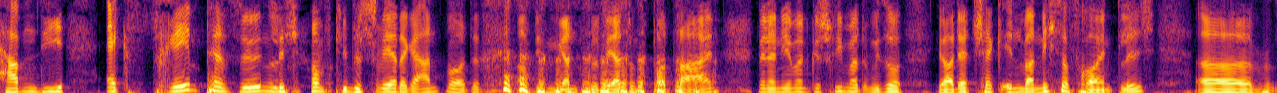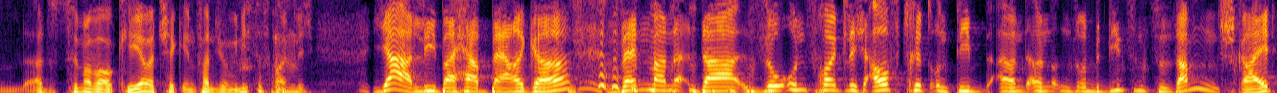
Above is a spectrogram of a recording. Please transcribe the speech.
haben die extrem persönlich auf die Beschwerde geantwortet, auf diesen ganzen Bewertungsportalen. Wenn dann jemand geschrieben hat, irgendwie so, ja, der Check-in war nicht so freundlich, äh, also das Zimmer war okay, aber Check-in fand ich irgendwie nicht so freundlich. Ja, lieber Herr Berger, wenn man da so unfreundlich auftritt und die und, und unsere Bediensteten zusammenschreit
